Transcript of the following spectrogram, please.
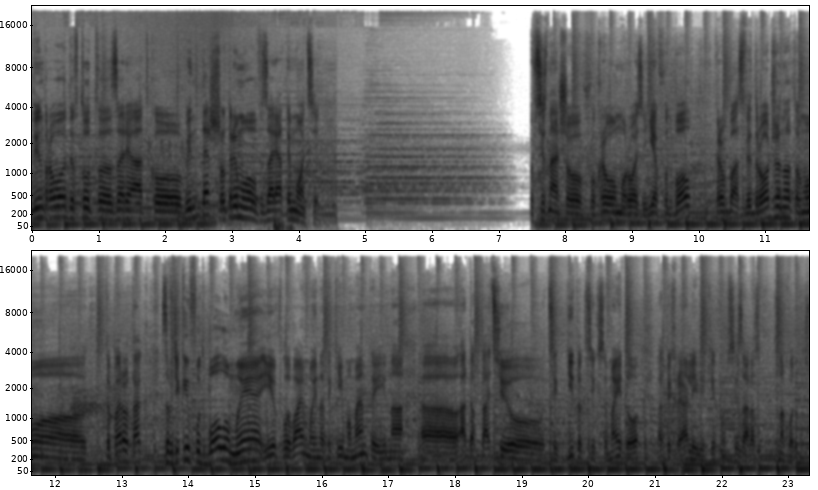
Він проводив тут е, зарядку. Він теж отримував заряд емоцій. Всі знають, що в Кривому Розі є футбол, Кривбас відроджено, тому тепер отак завдяки футболу ми і впливаємо і на такі моменти, і на е, адаптацію цих діток, цих сімей до е, тих реалій, в яких ми всі зараз знаходимося.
